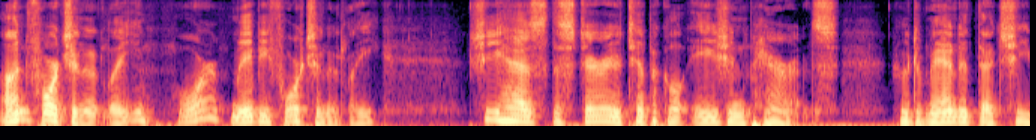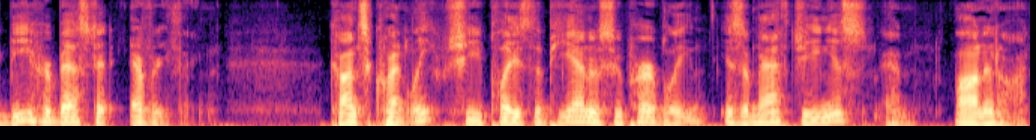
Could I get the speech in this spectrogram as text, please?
Unfortunately, or maybe fortunately, she has the stereotypical Asian parents who demanded that she be her best at everything. Consequently, she plays the piano superbly, is a math genius, and on and on.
